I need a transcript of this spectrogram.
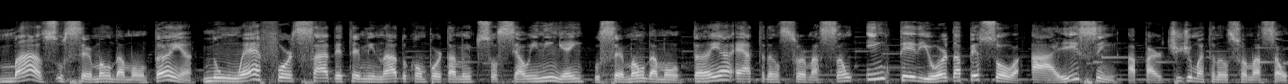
Mas o sermão da montanha não é forçar determinado comportamento social em ninguém. O sermão da montanha é a transformação interior da pessoa. Aí sim, a partir de uma transformação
